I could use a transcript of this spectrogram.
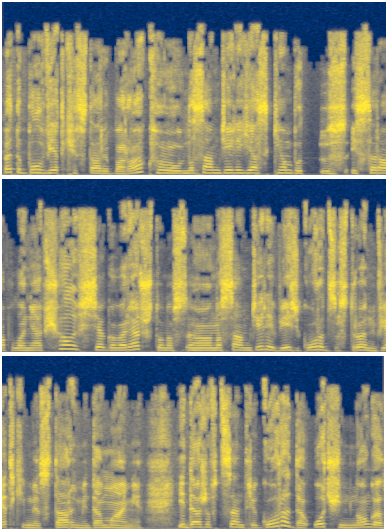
Это был ветхий старый барак. На самом деле, я с кем бы из Сарапула не общалась, все говорят, что на, э, на самом деле весь город застроен ветхими старыми домами. И даже в центре города очень много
